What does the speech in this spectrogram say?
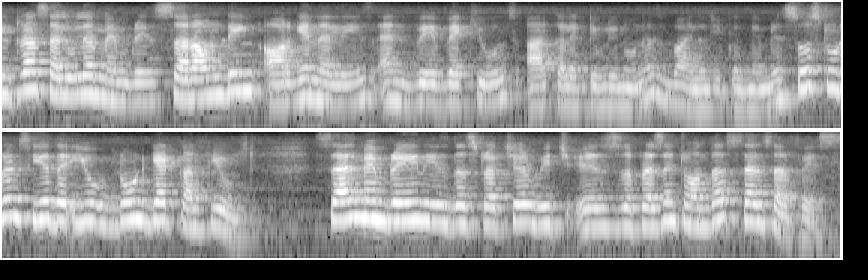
intracellular membranes surrounding organelles and vacuoles are collectively known as biological membranes. So students here that you don't get confused Cell membrane is the structure which is present on the cell surface.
